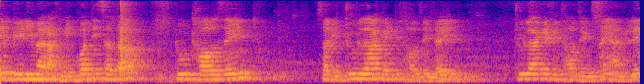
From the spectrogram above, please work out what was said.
यो बिडीमा राख्ने कति छ त? Two thousand sorry two lakh eighty thousand है। टु लाख एट्टी थाउजन्ड चाहिँ हामीले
